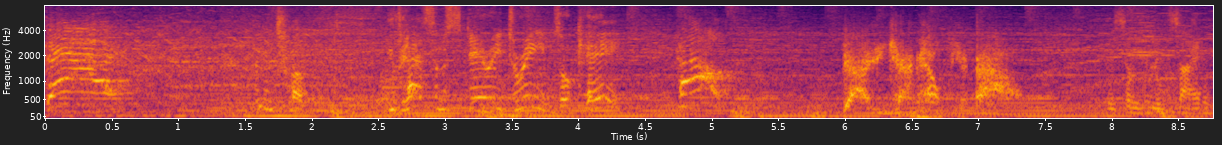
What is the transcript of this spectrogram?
Dad! I'm in trouble. You've had some scary dreams, okay? Help! Daddy can't help you now. There's something inside him.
